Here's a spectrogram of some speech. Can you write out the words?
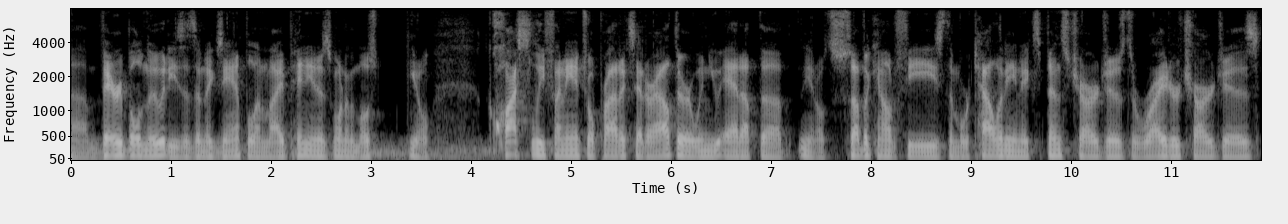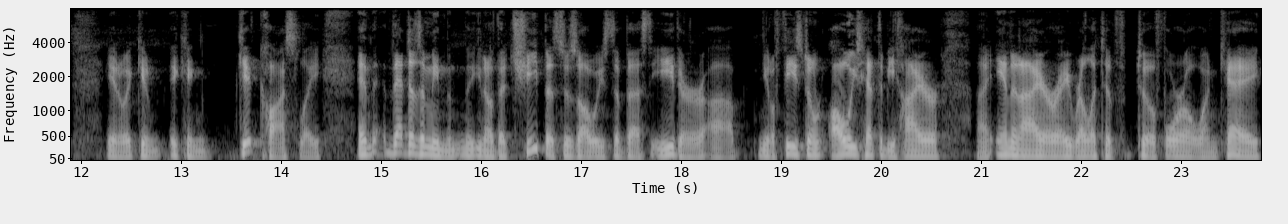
Um, variable annuities, as an example, in my opinion, is one of the most, you know, costly financial products that are out there when you add up the you know sub account fees the mortality and expense charges the rider charges you know it can it can get costly. And that doesn't mean you know the cheapest is always the best either. Uh, you know fees don't always have to be higher uh, in an ira relative to a 401k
